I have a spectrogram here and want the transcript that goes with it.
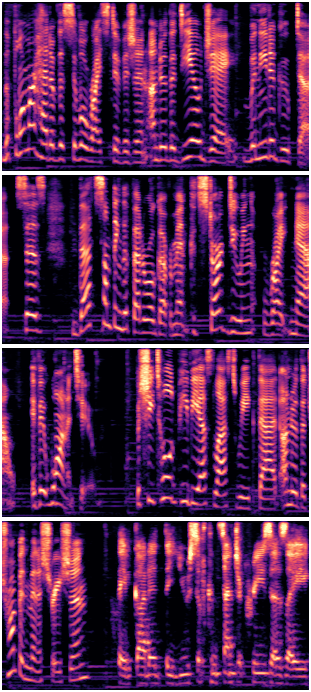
The former head of the Civil Rights Division under the DOJ, Vanita Gupta, says that's something the federal government could start doing right now if it wanted to. But she told PBS last week that under the Trump administration, They've gutted the use of consent decrees as a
